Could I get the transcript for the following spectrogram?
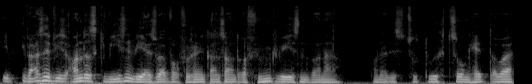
ich, ich weiß nicht, wie es anders gewesen wäre. Es war einfach wahrscheinlich ein ganz anderer Film gewesen, wenn er, wenn er das so durchgezogen hätte. Aber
